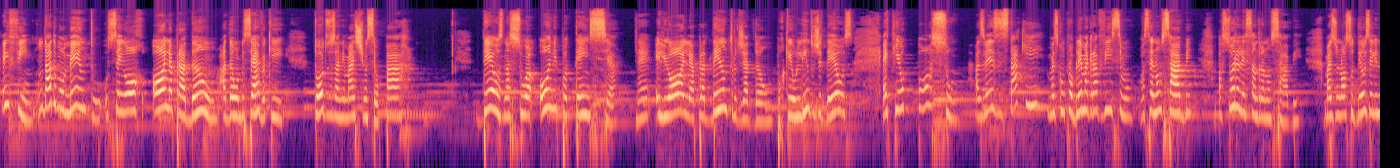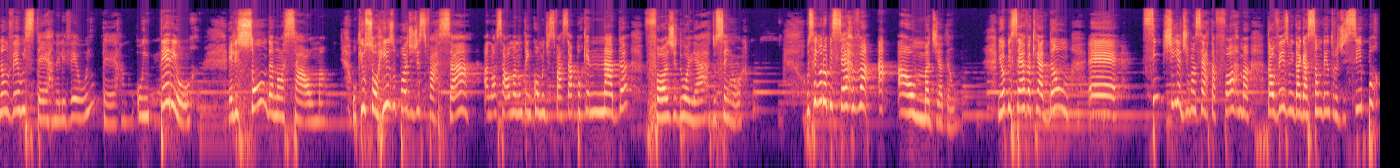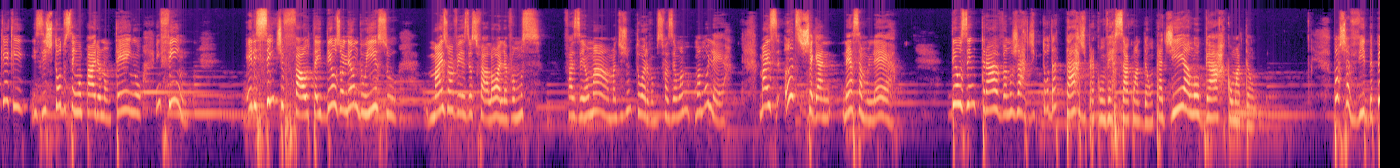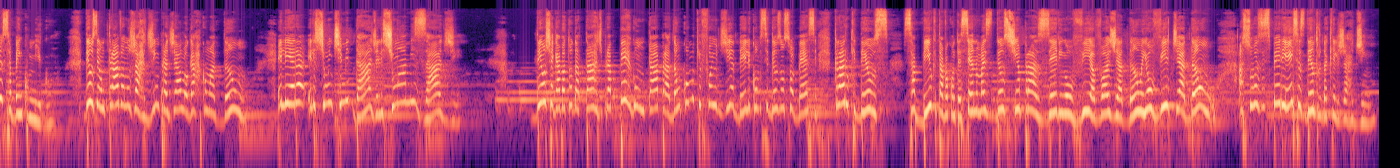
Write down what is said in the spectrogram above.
Enfim, um dado momento, o Senhor olha para Adão, Adão observa que todos os animais tinham seu par. Deus, na sua onipotência, né, ele olha para dentro de Adão, porque o lindo de Deus é que eu posso, às vezes, estar aqui, mas com um problema gravíssimo, você não sabe, a pastora Alessandra não sabe. Mas o nosso Deus, ele não vê o externo, ele vê o interno, o interior. Ele sonda a nossa alma. O que o sorriso pode disfarçar, a nossa alma não tem como disfarçar, porque nada foge do olhar do Senhor. O Senhor observa a alma de Adão. E observa que Adão é, sentia de uma certa forma, talvez uma indagação dentro de si, por que que existe todo sem o pai eu não tenho? Enfim, ele sente falta e Deus olhando isso, mais uma vez Deus fala, olha, vamos fazer uma, uma disjuntora, vamos fazer uma, uma mulher. Mas antes de chegar nessa mulher, Deus entrava no jardim toda tarde para conversar com Adão, para dialogar com Adão. Poxa vida, pensa bem comigo. Deus entrava no jardim para dialogar com Adão. Ele era, eles tinham intimidade, eles tinham uma amizade. Deus chegava toda tarde para perguntar para Adão como que foi o dia dele, como se Deus não soubesse. Claro que Deus sabia o que estava acontecendo, mas Deus tinha prazer em ouvir a voz de Adão e ouvir de Adão as suas experiências dentro daquele jardim.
